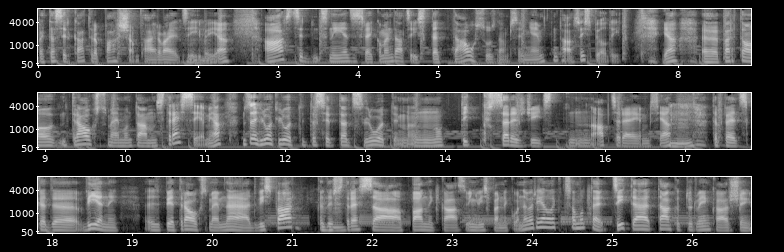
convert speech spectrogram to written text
Bet tas ir katra pašam, tā ir vajadzība. Ja? Ārsts ir sniedzis rekomendācijas, tad tavs uzdevums ir ņemt un tās izpildīt. Ja? Par to trauksmēm un tām stresiem. Ja? Nu, tas ir ļoti, ļoti, tas ir ļoti nu, sarežģīts apcerējums. Ja? Mm. Tāpēc, kad vieni pie trauksmēm nēd vispār, kad mm -hmm. ir mhm. stresā, panikās, viņi vispār neko nevar ielikt samutē. Citi tā, ka tur vienkārši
